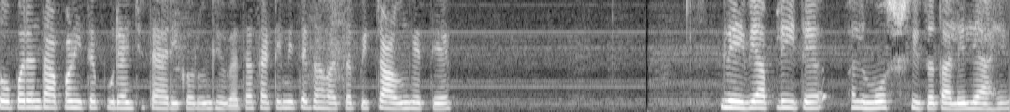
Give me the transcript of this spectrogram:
तोपर्यंत आपण इथे पुऱ्यांची तयारी करून घेऊया. त्यासाठी मी ते गव्हाचं पीठ चाळून घेते. ग्रेव्ही आपली इथे ऑलमोस्ट शिजत आलेली आहे.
